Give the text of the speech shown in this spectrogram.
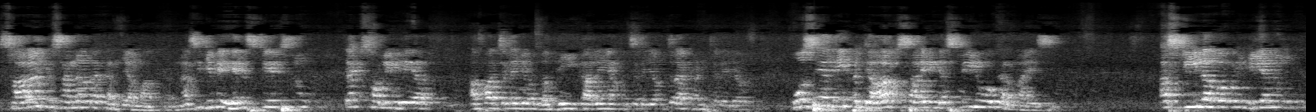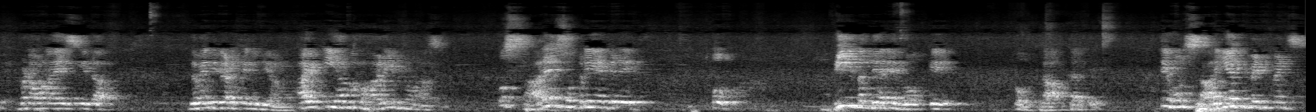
ਸਾਰਾ ਕਿਸਾਨਾਂ ਦਾ ਕਰਜ਼ਾ ਮਾਫ ਕਰਨਾ ਸੀ। ਜਿਵੇਂ ਹਿਲ ਸਟੇਟਸ ਨੂੰ ਟੈਕਸ ਹੌਲੀਡੇ ਆ, ਆਪਾਂ ਚਲੇ ਜਾਓ, ਬੱਦੀ, ਕਾਲੇ ਅੰਬ ਚਲੇ ਜਾਓ, ਉੱਤਰਾਖੰਡ ਚਲੇ ਜਾਓ। ਉਸੇ ਲਈ ਪੰਜਾਬ ਸਾਰੀ ਇੰਡਸਟਰੀ ਨੂੰ ਉਹ ਕਰਨਾ ਆਏ ਸੀ। ਆ ਸਟੀਲ ਹਬ ਆਫ ਇੰਡੀਆ ਨੂੰ ਬਣਾਉਣਾ ਆਏ ਸੀ ਇਹਦਾ। ਗੋਬਿੰਦਗੜ੍ਹ ਤੇ ਲੁਧਿਆਣਾ ਆਈਟੀ ਹਬ ਮਹਾਲੀ ਬਣਾਉਣਾ ਸੀ। ਉਹ ਸਾਰੇ ਸੁਪਨੇ ਆ ਜਿਹੜੇ ਉਹ 20 ਬੰਦਿਆਂ ਨੇ ਰੋਕ ਕੇ ਉਹ ਖਰਾਬ ਕਰਦੇ ਤੇ ਹੁਣ ਸਾਰੀਆਂ ਕਮਿਟਮੈਂਟਸ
